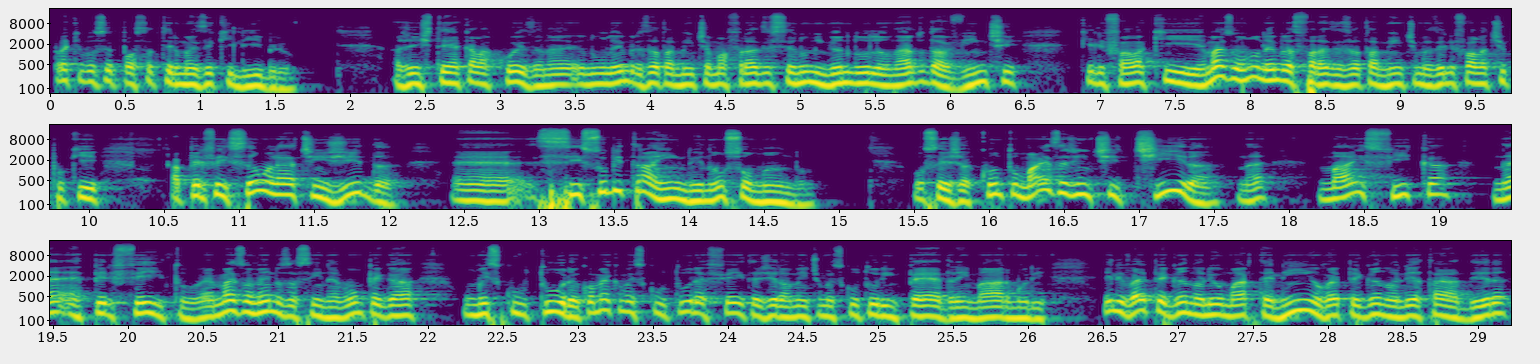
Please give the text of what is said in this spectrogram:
para que você possa ter mais equilíbrio? A gente tem aquela coisa, né? Eu não lembro exatamente, é uma frase, se eu não me engano, do Leonardo da Vinci, que ele fala que, mas eu não lembro as frases exatamente, mas ele fala tipo que a perfeição ela é atingida é, se subtraindo e não somando. Ou seja, quanto mais a gente tira, né, mais fica né, é perfeito. É mais ou menos assim, né? Vamos pegar uma escultura. Como é que uma escultura é feita, geralmente, uma escultura em pedra, em mármore? Ele vai pegando ali o martelinho, vai pegando ali a talhadeira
